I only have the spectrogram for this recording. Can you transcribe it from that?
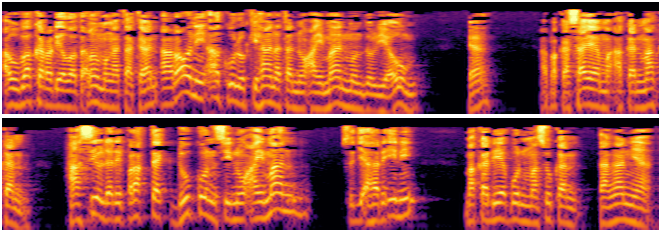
Abu Bakar radhiyallahu taala mengatakan, "Arani aku lukihanatan Nuaiman mundul yaum." Ya. Apakah saya akan makan hasil dari praktek dukun si Nuaiman sejak hari ini? Maka dia pun masukkan tangannya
